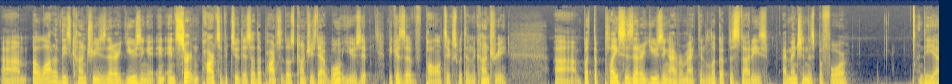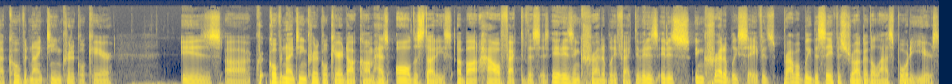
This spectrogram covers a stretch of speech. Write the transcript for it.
Um, a lot of these countries that are using it, in, in certain parts of it too, there's other parts of those countries that won't use it because of politics within the country. Uh, but the places that are using ivermectin, look up the studies. I mentioned this before. The uh, COVID 19 critical care is uh, COVID-19criticalcare.com has all the studies about how effective this is. It is incredibly effective. It is it is incredibly safe. It's probably the safest drug of the last 40 years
